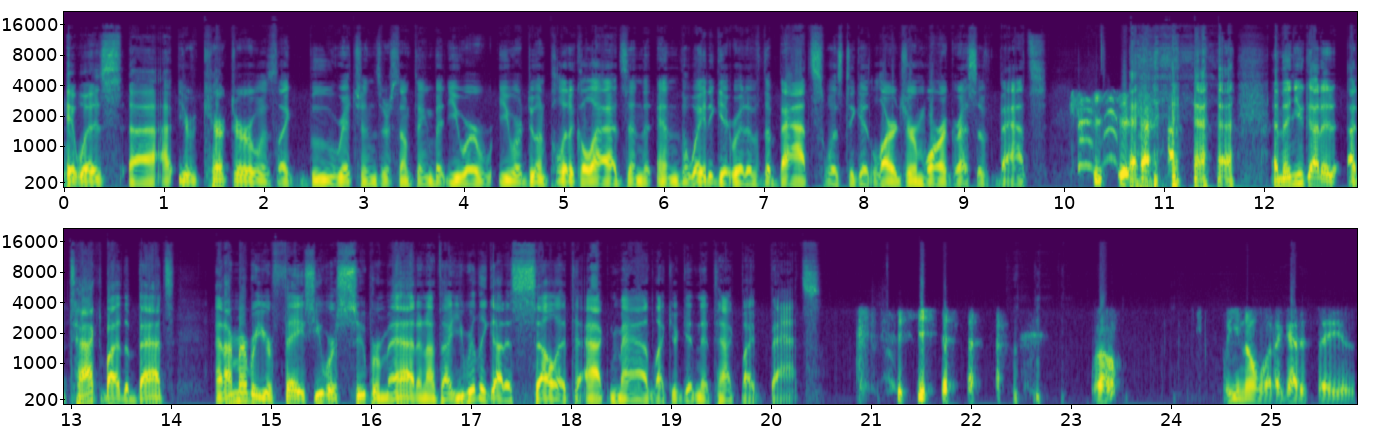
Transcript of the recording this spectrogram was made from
it was uh, your character was like Boo Richens or something, but you were you were doing political ads, and the, and the way to get rid of the bats was to get larger, more aggressive bats. and then you got attacked by the bats. And I remember your face. You were super mad, and I thought you really got to sell it to act mad like you're getting attacked by bats. Well, well, you know what I got to say is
